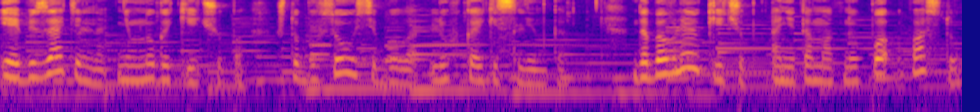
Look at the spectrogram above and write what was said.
И обязательно немного кетчупа, чтобы в соусе была легкая кислинка. Добавляю кетчуп, а не томатную пасту,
